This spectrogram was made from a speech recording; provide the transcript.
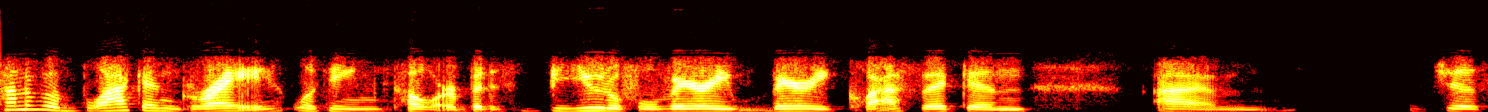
kind of a black and gray looking color, but it's beautiful, very very classic and um just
